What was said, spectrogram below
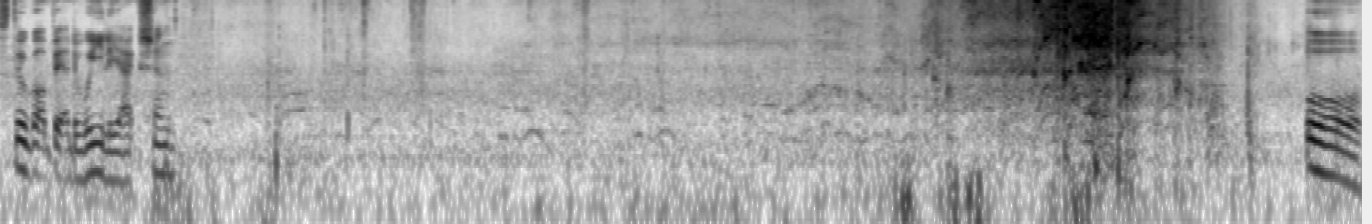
Still got a bit of the wheelie action. Oh.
